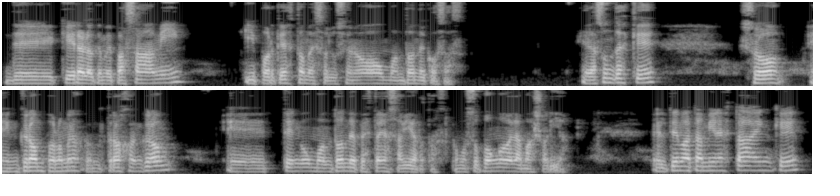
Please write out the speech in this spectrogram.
de qué era lo que me pasaba a mí y por qué esto me solucionó un montón de cosas. El asunto es que yo en Chrome, por lo menos cuando trabajo en Chrome, eh, tengo un montón de pestañas abiertas, como supongo la mayoría. El tema también está en que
